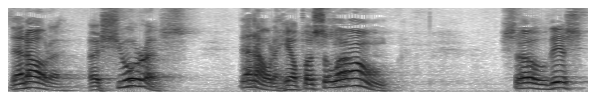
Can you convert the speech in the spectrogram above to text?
That ought to assure us. That ought to help us along. So, this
